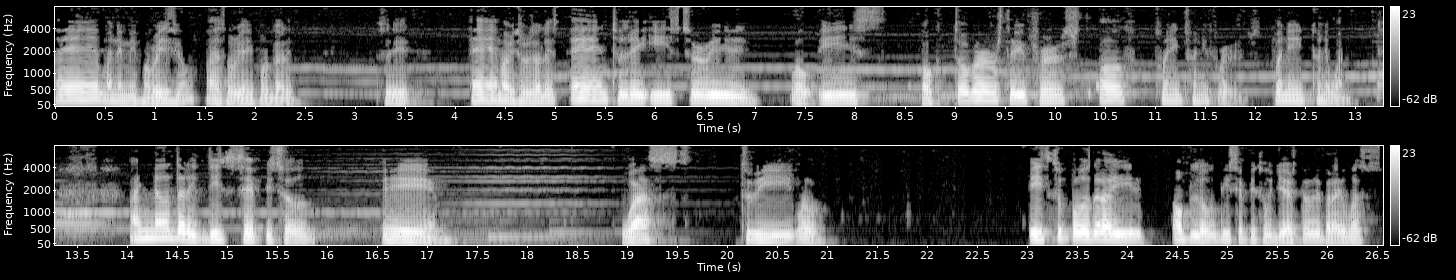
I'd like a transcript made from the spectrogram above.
Eh, my name is Mauricio. Ah, sorry, I forgot it. Say it. Eh, Mauricio Rosales. And today is very well is October 31st of 2021. 2021. I know that in this episode uh, was to be well. It's supposed that I upload this episode yesterday, but I was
